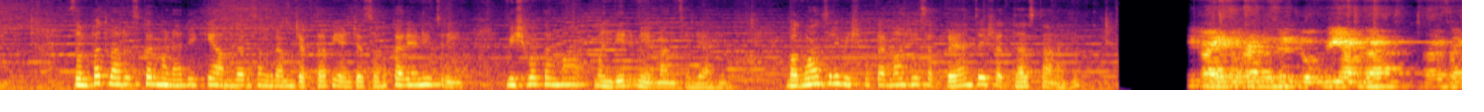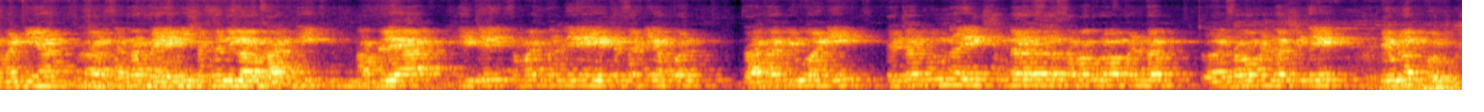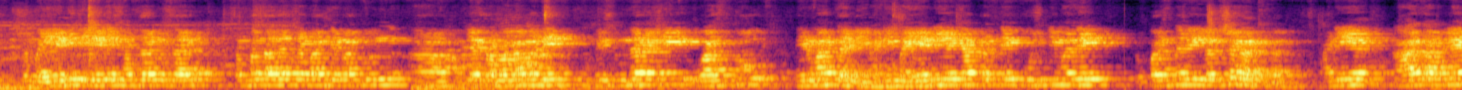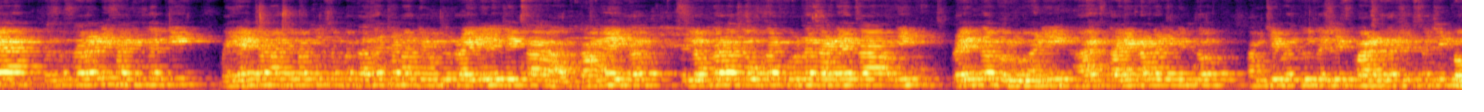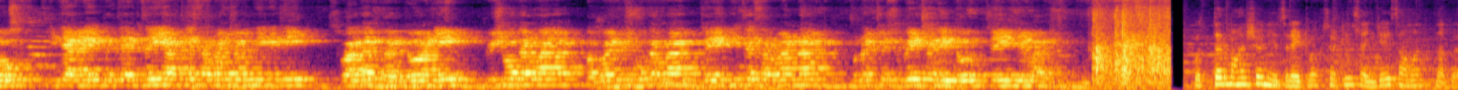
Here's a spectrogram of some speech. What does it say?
संपत वारसकर म्हणाले की आमदार संग्राम जगताप यांच्या सहकार्याने श्री विश्वकर्मा मंदिर निर्माण झाले आहे. भगवान श्री विश्वकर्मा हे सगळ्यांचे श्रद्धास्थान आहे. काही सम्राट तसेच लोकप्रिय आमदार सन्माननीय अ, संग्राम यांनी शब्द दिला होता की आपल्या हे जे समाज मंदिर आहे याच्यासाठी आपण जागा घेऊ आणि त्याच्यातून एक सुंदर असं सभागृह मंडप सभा मंडप तिथे डेव्हलप करू. तर भैयांनी दिलेल्या शब्दानुसार संपदाच्या माध्यमातून आपल्या प्रभागामध्ये एक सुंदर अशी वास्तू निर्माण झाली आणि भैयांनी याच्या प्रत्येक गोष्टीमध्ये पर्सनली लक्ष घातलं. आणि आज आपल्या जसं सरांनी सांगितलं की भैया माध्यमातून माध्यमातून राहिलेले जे काम आहेत ते लवकरात लवकर पूर्ण करण्याचा आम्ही प्रयत्न करू. आणि आज कार्यक्रमानिमित्त आमचे बंधू तसेच मार्गदर्शक सचिन भाऊ इथे आले तर त्यांचंही आपल्या सर्वांच्या वतीने मी स्वागत करतो. आणि विश्वकर्मा भगवान विश्वकर्मा जयंतीच्या सर्वांना पुनश्च शुभेच्छा देतो. जय जय महाराष्ट्र. उत्तर महाराष्ट्र न्यूज नेटवर्कसाठी संजय सावंत नगर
